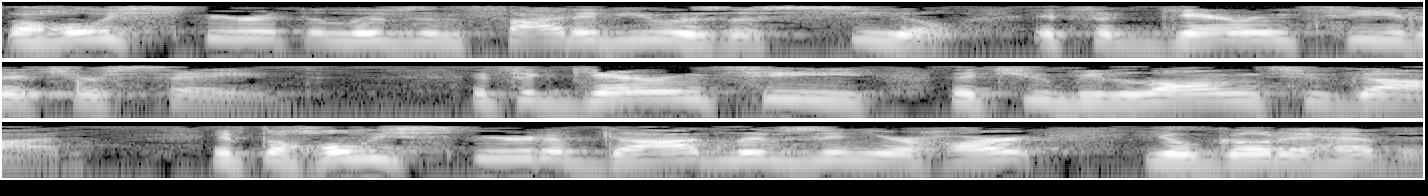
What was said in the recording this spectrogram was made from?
the Holy Spirit that lives inside of you is a seal. It's a guarantee that you're saved. It's a guarantee that you belong to God. If the Holy Spirit of God lives in your heart, you'll go to heaven.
